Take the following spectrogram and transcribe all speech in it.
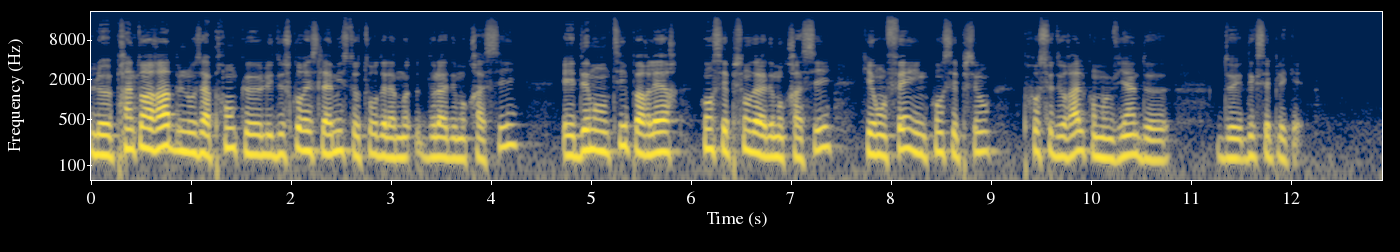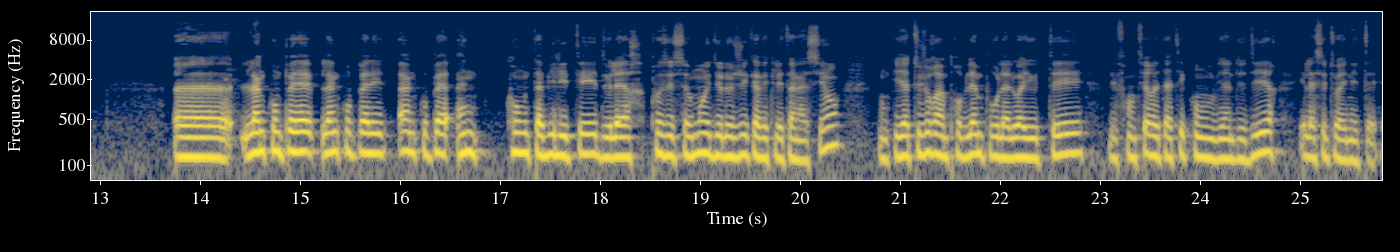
Le printemps arabe nous apprend que le discours islamiste autour de la, démocratie est démenti par leur conception de la démocratie qui ont fait une conception procédurale comme on vient d'expliquer. De, euh, comptabilité de leur positionnement idéologique avec l'État-nation. Donc il y a toujours un problème pour la loyauté, les frontières étatiques, comme on vient de dire, et la citoyenneté.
